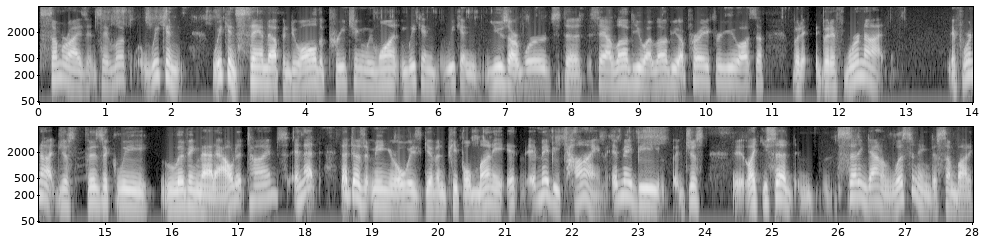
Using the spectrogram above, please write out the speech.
summarize it and say, look, we can we can stand up and do all the preaching we want and we can we can use our words to say I love you, I love you, I pray for you, all that stuff. But but if we're not if we're not just physically living that out at times, and that that doesn't mean you're always giving people money. It it may be time. It may be just like you said, sitting down and listening to somebody,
